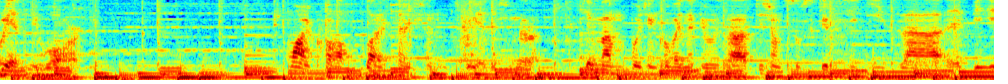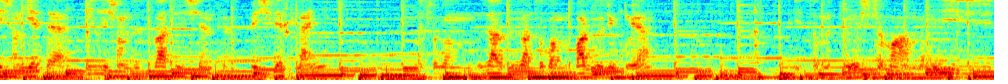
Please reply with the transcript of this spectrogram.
Create New World. Minecraft PlayStation wam podziękować najpierw za 1000 subskrypcji i za e, 51, 52 tysięcy wyświetleń. Za co, wam, za, za co wam bardzo dziękuję. I co my tu jeszcze mamy? I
